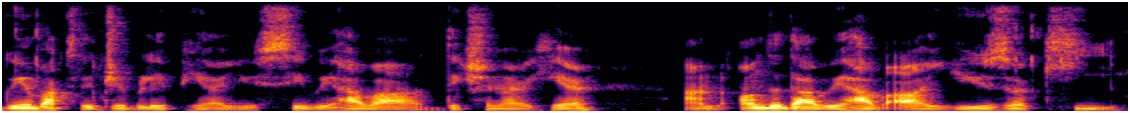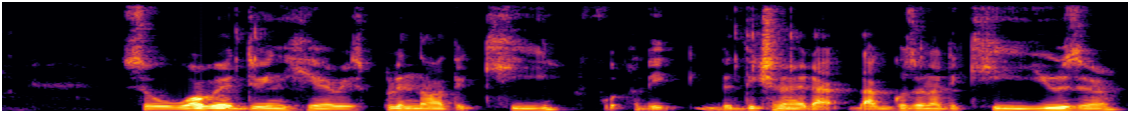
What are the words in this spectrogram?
going back to the Dribbble API, you see we have our dictionary here, and under that we have our user key. So what we're doing here is pulling out the key for the, the dictionary that, that goes under the key user,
